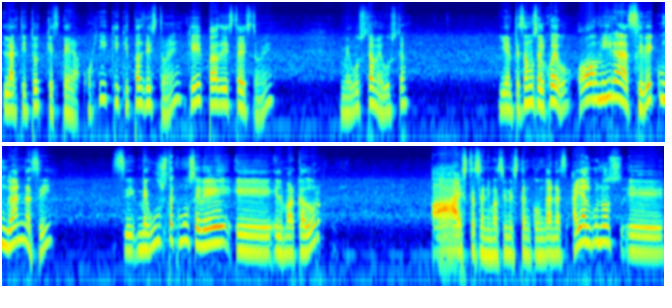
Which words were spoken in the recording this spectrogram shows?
la actitud que espera. Oye, qué, qué padre esto, ¿eh? Qué padre está esto, ¿eh? Me gusta, me gusta. Y empezamos el juego. Oh, mira, se ve con ganas, ¿eh? Me gusta cómo se ve eh, el marcador. Ah, estas animaciones están con ganas. Hay algunos eh,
